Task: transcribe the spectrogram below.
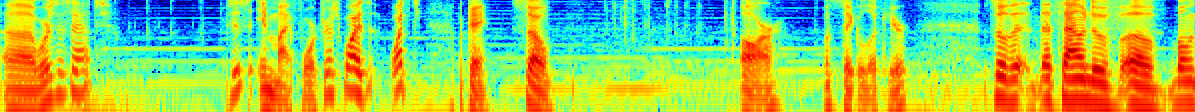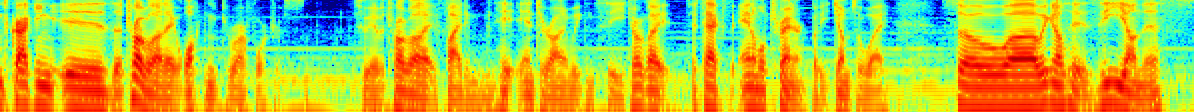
Uh, where's this at? Is this in my fortress? Why is it? What? Okay, so. R. Let's take a look here. So the, that sound of, of bones cracking is a Troglodyte walking through our fortress. So we have a Troglodyte fighting. Hit enter on it, we can see. Troglodyte attacks the animal trainer, but he jumps away. So uh, we can also hit Z on this.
